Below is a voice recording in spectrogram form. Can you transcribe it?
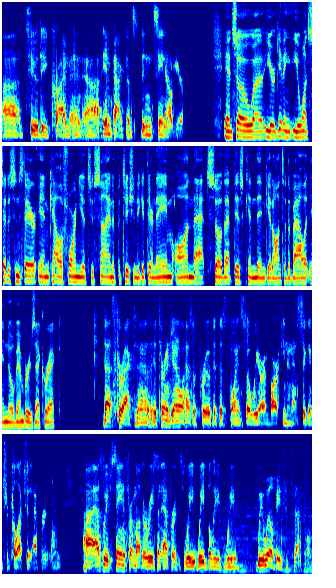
to the crime and uh, impact that's been seen out here. And so uh, you're getting you want citizens there in California to sign a petition to get their name on that, so that this can then get onto the ballot in November. Is that correct? That's correct. Uh, the Attorney General has approved at this point, so we are embarking on a signature collection effort. And uh, as we've seen from other recent efforts, we we believe we we will be successful.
